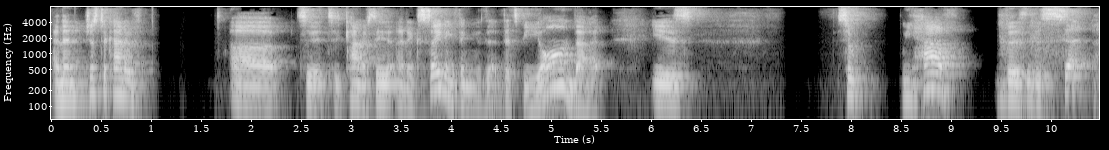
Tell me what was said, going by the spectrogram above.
And then just to kind of uh, to, to kind of say an exciting thing that, that's beyond that is so we have the the set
